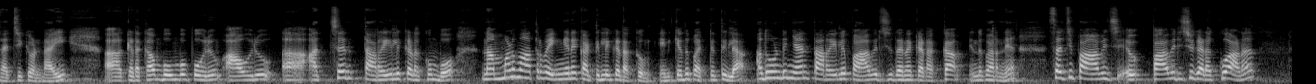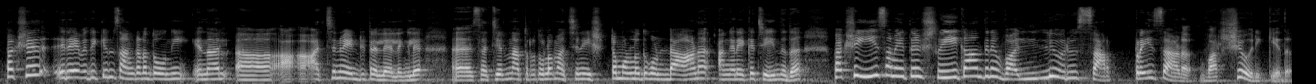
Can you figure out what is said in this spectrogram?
സച്ചിക്കുണ്ടായി. കിടക്കാൻ പോകുമ്പോൾ പോലും ആ ഒരു അച്ഛൻ തറയിൽ കിടക്കുമ്പോൾ നമ്മൾ മാത്രം എങ്ങനെ കട്ടിൽ കിടക്കും? എനിക്കത് പറ്റത്തില്ല. അതുകൊണ്ട് ഞാൻ തറയിൽ പാവിരിച്ച് തന്നെ കിടക്കാം എന്ന് പറഞ്ഞ് സച്ചി പാവിച്ച് പാവിരിച്ച് കിടക്കുവാണ്. പക്ഷേ രേവതിക്കും സങ്കടം തോന്നി. എന്നാൽ അച്ഛന് വേണ്ടിയിട്ടല്ലേ? അല്ലെങ്കിൽ സച്ചിന് അത്രത്തോളം അച്ഛനെ ഇഷ്ടമുള്ളത് കൊണ്ടാണ് അങ്ങനെയൊക്കെ ചെയ്യുന്നത്. പക്ഷേ ഈ സമയത്ത് ശ്രീകാന്തിന് വലിയൊരു സർപ്രൈസ് ആണ് വർഷ ഒരുക്കിയത്.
